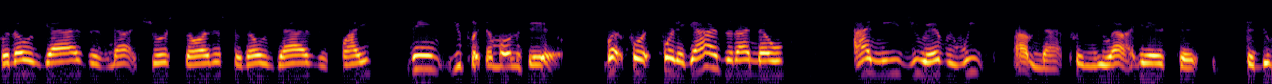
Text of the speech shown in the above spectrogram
for those guys that's not sure starters, for those guys that's fighting, then you put them on the field. But for for the guys that I know, I need you every week. I'm not putting you out here to to do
